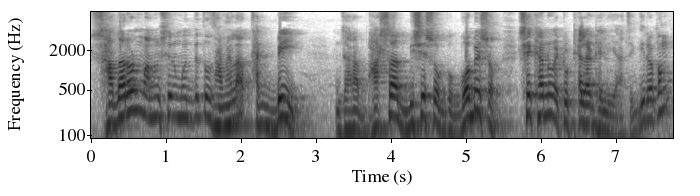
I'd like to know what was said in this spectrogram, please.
সাধারণ মানুষের মধ্যে তো ঝামেলা থাকবেই। যারা ভাষা বিশেষজ্ঞ, গবেষক, সেখানেও একটু ঠেলাঠেলি আছে। কীরকম?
